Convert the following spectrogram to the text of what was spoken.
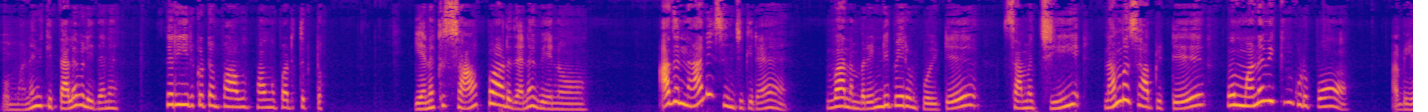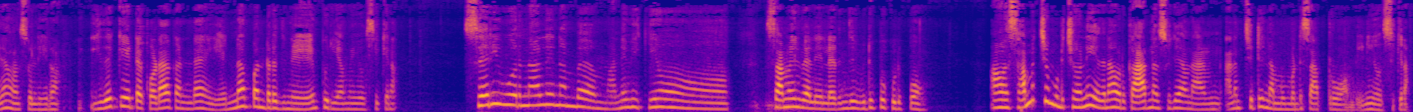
உன் மனைவிக்கு தலைவலி தானே? சரி இருக்கட்டும் பாவம் அவங்க படுத்துக்கிட்டோம். எனக்கு சாப்பாடு தானே வேணும். அதை நானே செஞ்சுக்கிறேன். வா நம்ம ரெண்டு பேரும் போயிட்டு சமைச்சு நம்ம சாப்பிட்டுட்டு உன் மனைவிக்கும் கொடுப்போம் அப்படின்னு அவன் சொல்லிடுறான். இதை கேட்ட கொடா கண்டன் என்ன பண்றதுன்னே புரியாம யோசிக்கிறான். சரி ஒரு நாள் நம்ம மனைவிக்கும் சமையல் வேலையிலேருந்து விடுப்பு கொடுப்போம். அவன் சமைச்சு முடிச்சோடனே எதனா ஒரு காரணம் சொல்லி அவனை அனு- அனுப்பிச்சிட்டு நம்ம மட்டும் சாப்பிட்ருவோம் அப்படின்னு யோசிக்கிறான்.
